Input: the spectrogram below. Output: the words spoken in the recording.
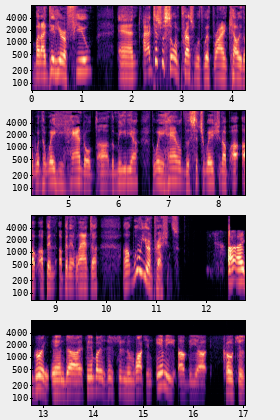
but I did hear a few, and I just was so impressed with, with Brian Kelly the the way he handled uh, the media, the way he handled the situation up up, up in up in Atlanta. Uh, what were your impressions? I agree, and uh, if anybody's interested in watching any of the coaches'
